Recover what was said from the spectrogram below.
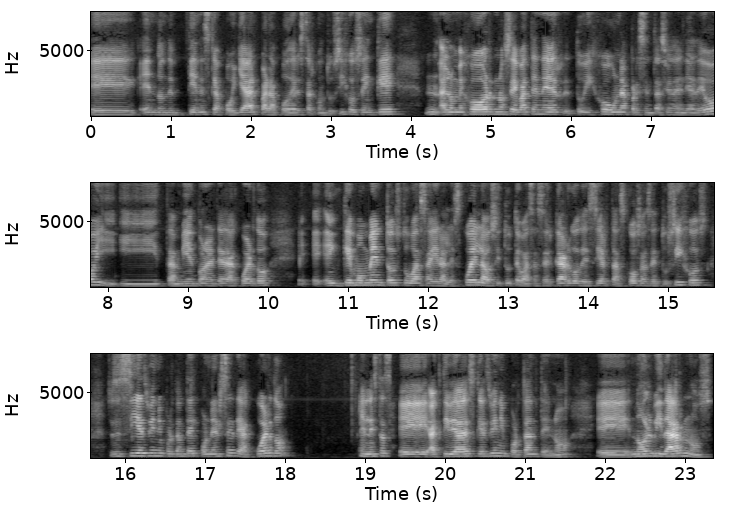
eh, en donde tienes que apoyar para poder estar con tus hijos, en que mm, a lo mejor, no sé, va a tener tu hijo una presentación el día de hoy y, también ponerte de acuerdo en qué momentos tú vas a ir a la escuela o si tú te vas a hacer cargo de ciertas cosas de tus hijos. Entonces sí es bien importante el ponerse de acuerdo en estas eh, actividades que es bien importante, ¿no? Eh, no olvidarnos,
